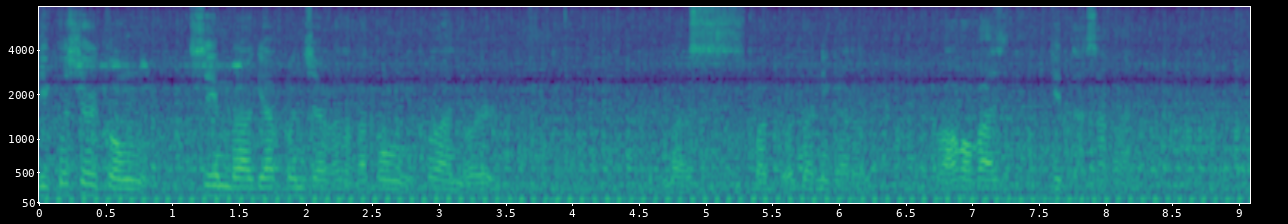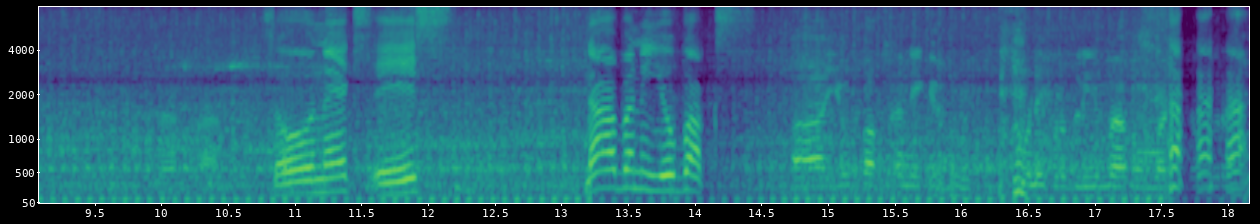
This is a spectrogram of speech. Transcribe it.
di ko sure kung same ra gyapon siya sa katong kuan or mas bag-o ba ni karon. Wa ako ka kita sa kan. So next is naa ba ni U-box? Ah, U-box ani ko. Mo ni problema kung magdura.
